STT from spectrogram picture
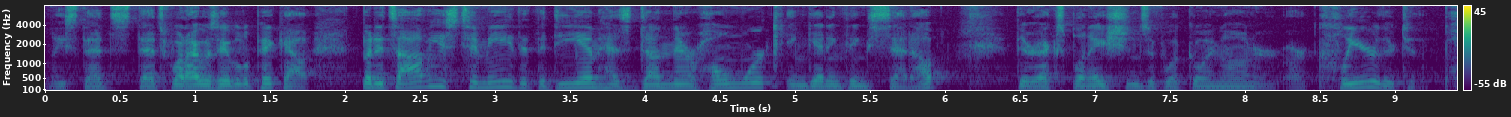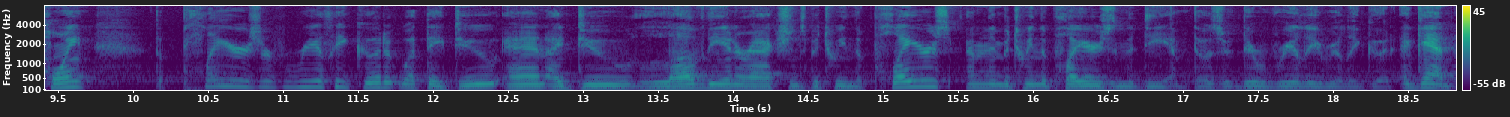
At least that's that's what I was able to pick out. But it's obvious to me that the DM has done their homework in getting things set up. Their explanations of what's going on are, are clear. They're to the point. The players are really good at what they do, and I do love the interactions between the players and then between the players and the DM. Those are they're really really good. Again,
